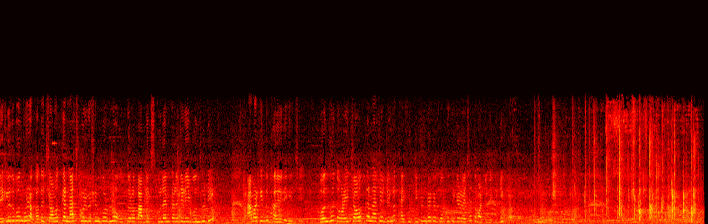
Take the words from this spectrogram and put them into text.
দেখলে তো বন্ধুরা কত চমৎকার নাচ পরিবেশন করল উত্তরা পাবলিক স্কুল অ্যান্ড কলেজের এই বন্ধুটি। আমার কিন্তু ভালোই লেগেছে। বন্ধু, তোমার এই চমৎকার নাচের জন্য থাইফুড টিফিন ব্যাগের পক্ষ থেকে রয়েছে তোমার জন্য একটি গিফট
